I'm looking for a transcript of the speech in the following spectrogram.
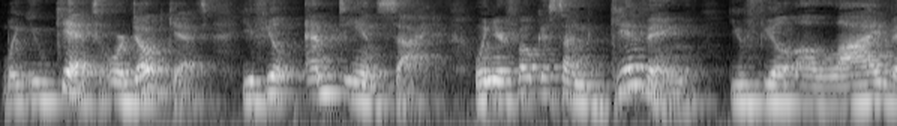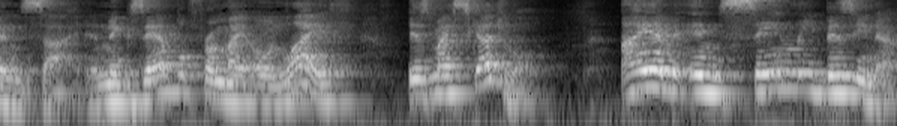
what you get or don't get, you feel empty inside when you're focused on giving, you feel alive inside. An example from my own life is my schedule. I am insanely busy now,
